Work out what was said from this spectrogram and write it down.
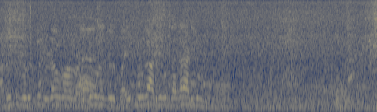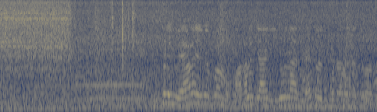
அடிச்சு கொடுத்து விட உனக்கு பைப்புங்க அடிச்சு கொடுத்தா தான் அடிக்க முடியும். உங்களுக்கு வேலை இருக்கப்போ பதினஞ்சாயிரம் இருபதாயிரம் மேட்டர் வரைக்கும் போட்டாங்க கட்டுவாங்க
